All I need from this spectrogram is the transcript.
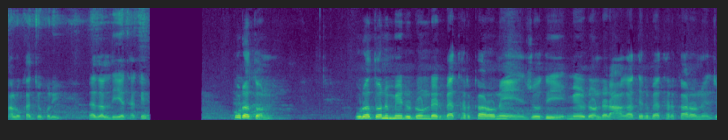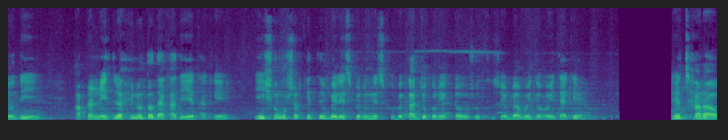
ভালো কার্যকরী রেজাল্ট দিয়ে থাকে। পুরাতন। পুরাতন মেরুদণ্ডের ব্যথার কারণে যদি মেরুদণ্ডের আঘাতের ব্যথার কারণে যদি আপনার নিদ্রাহীনতা দেখা দিয়ে থাকে, এই সমস্যার ক্ষেত্রে বেলিসপেরিনিস খুবই কার্যকরী একটা ওষুধ হিসেবে ব্যবহৃত হয়ে থাকে। এছাড়াও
